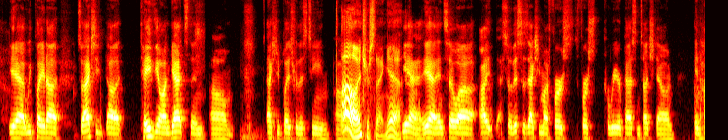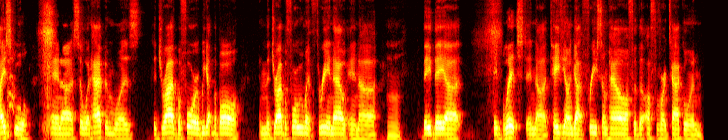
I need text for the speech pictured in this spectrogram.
yeah we played uh so actually uh Tavion Gadsden um actually plays for this team um, Oh, interesting. Yeah. Yeah, yeah. And so uh I so this is actually my first first career passing touchdown in high school. And uh so what happened was the drive before we got the ball and the drive before we went three and out and uh Hmm. they they uh they blitzed and uh Tavion got free somehow off of the off of our tackle and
